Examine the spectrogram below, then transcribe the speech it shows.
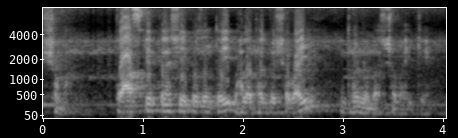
সমান। তো আজকের ক্লাস এই পর্যন্তই। ভালো থাকবে সবাই। ধন্যবাদ সবাইকে।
